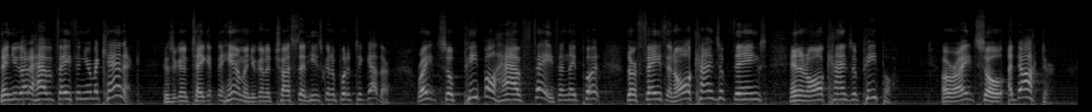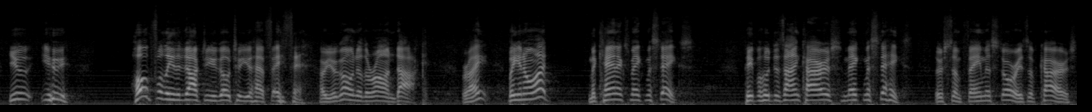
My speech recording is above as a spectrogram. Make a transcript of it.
then you got to have faith in your mechanic because you're to take it to him and you're to trust that he's to put it together. right? So people have faith, and they put their faith in all kinds of things and in all kinds of people. All right? So a doctor, you you hopefully the doctor you go to you have faith in, or you're going to the wrong doc, right? But you know what? Mechanics make mistakes. People who design cars make mistakes. There's some famous stories of cars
